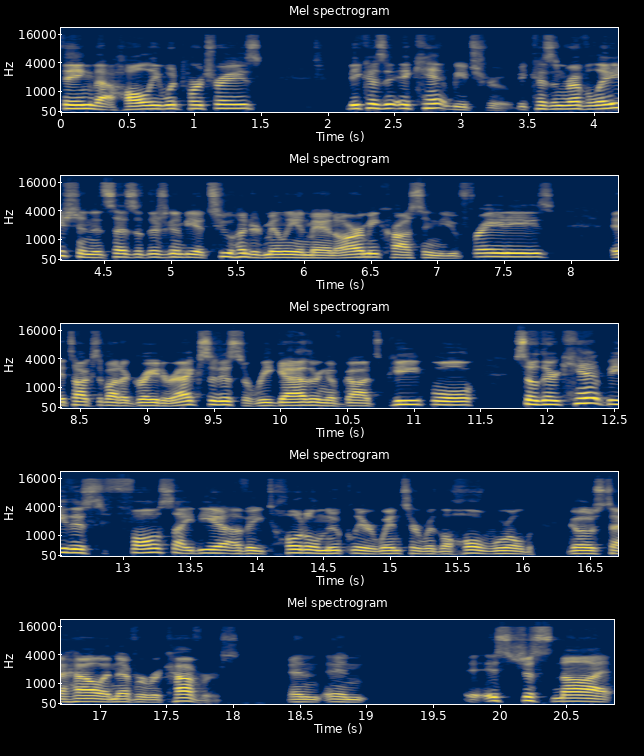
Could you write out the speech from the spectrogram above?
thing that Hollywood portrays because it can't be true. Because in Revelation, it says that there's going to be a 200 million man army crossing the Euphrates. It talks about a greater exodus, a regathering of God's people. So there can't be this false idea of a total nuclear winter where the whole world goes to hell and never recovers. And and it's just not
